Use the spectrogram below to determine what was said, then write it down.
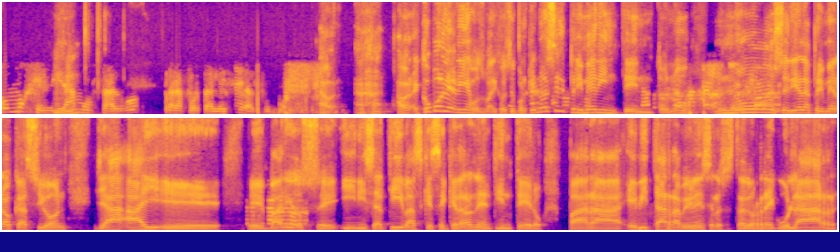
cómo generamos algo para fortalecer al fútbol. Ahora, ajá. Ahora, ¿cómo le haríamos, María José? Porque no es el primer intento, ¿no? No sería la primera ocasión. Ya hay eh, eh, varias eh, iniciativas que se quedaron en el tintero para evitar la violencia en los estadios, regular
